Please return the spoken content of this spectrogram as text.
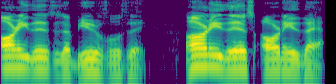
Arnie, this is a beautiful thing. Arnie, this, Arnie, that.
